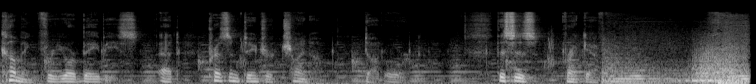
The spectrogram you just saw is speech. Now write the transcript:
Coming for Your Babies at presentdangerchina.org. This is Frank Gaffney.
